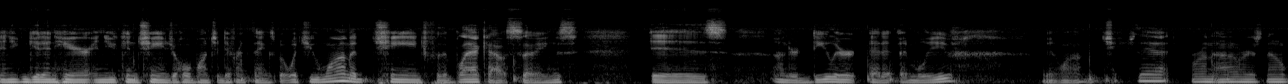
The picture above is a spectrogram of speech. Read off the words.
and you can get in here and you can change a whole bunch of different things. But what you want to change for the blackout settings is under dealer edit, I believe. We don't want to change that. Run hours, no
